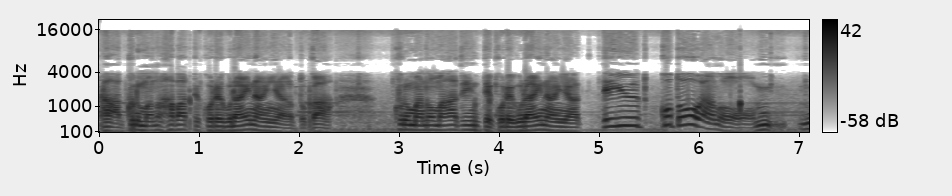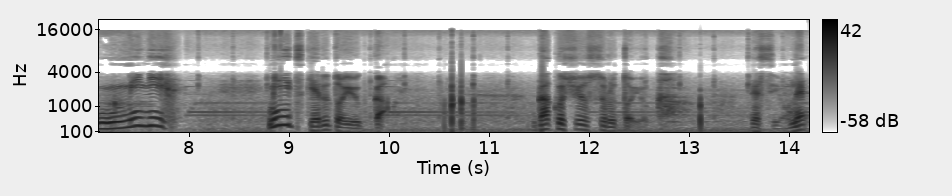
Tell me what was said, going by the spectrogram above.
ああ、車の幅ってこれぐらいなんやとか、車のマージンってこれぐらいなんやっていうことを、あの、身に、身につけるというか、学習するというか、ですよね。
